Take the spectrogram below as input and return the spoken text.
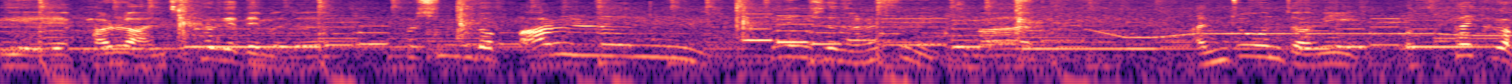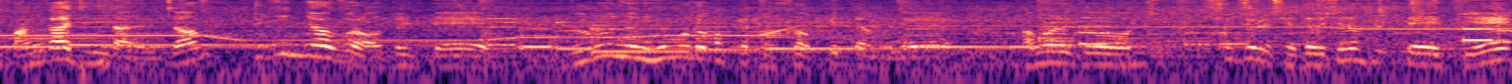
위에 발을 안착하게 되면은 훨씬 더 빠른 트랜지션을 할 수는 있지만 안 좋은 점이 뭐 스파이크가 망가진다는 점 추진력을 얻을 때 누르는 힘으로밖에 될 수 없기 때문에 아무래도 슈- 슈즈를 제대로 신었을 때에 비해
